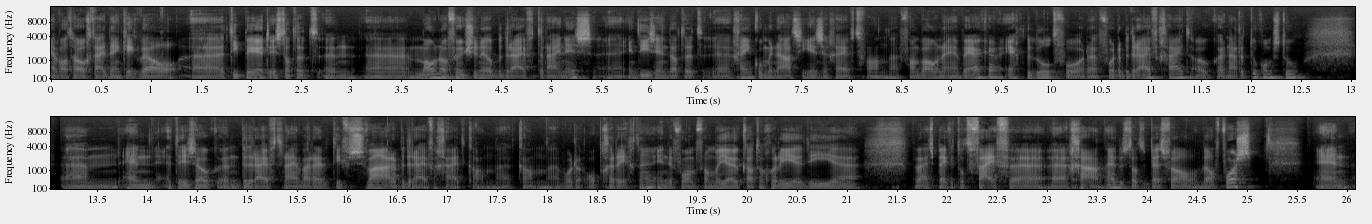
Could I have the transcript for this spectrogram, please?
En wat Hoogtijd denk ik wel uh, typeert, is dat het een uh, monofunctioneel bedrijventerrein is. Uh, in die zin dat het geen combinatie in zich heeft van, van wonen en werken. Echt bedoeld voor, voor de bedrijvigheid, ook naar de toekomst toe. Um, en het is ook een bedrijventerrein waar relatief zware bedrijvigheid kan, kan worden opgericht. Hè, in de vorm van milieucategorieën die bij wijze van spreken tot vijf gaan. Hè. Dus dat is best wel, wel fors. En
